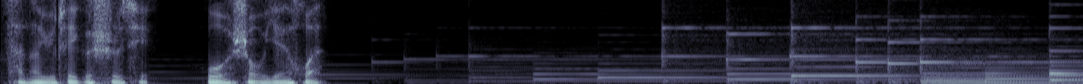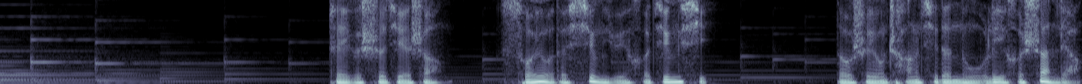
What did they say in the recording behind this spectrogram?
才能与这个世界握手言欢。这个世界上所有的幸运和惊喜，都是用长期的努力和善良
